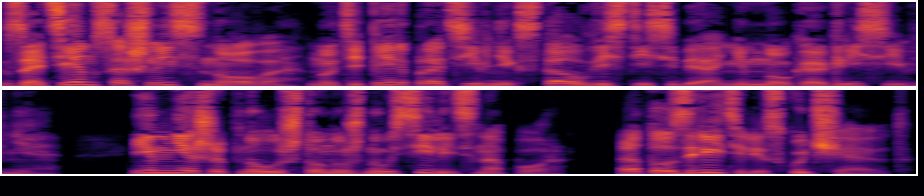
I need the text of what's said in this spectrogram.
Затем сошлись снова, но теперь противник стал вести себя немного агрессивнее. И мне шепнул, что нужно усилить напор, а то зрители скучают.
